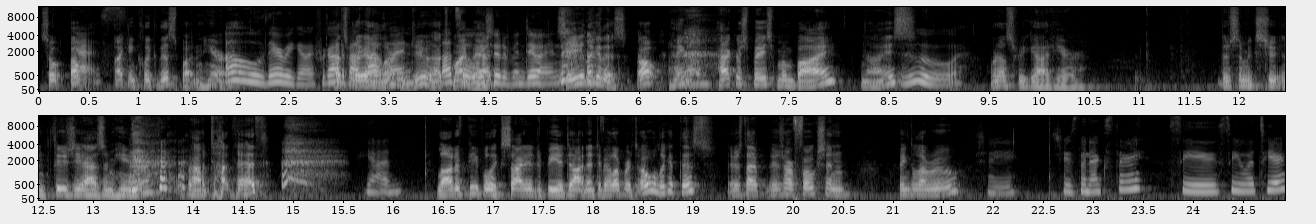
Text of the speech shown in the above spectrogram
So oh, Yes. I can click this button here. Oh, there we go. I forgot That's what about I that gotta learn one. to do. That's my what bad. we should have been doing. See, look at this. Oh, hang on. Hackerspace Mumbai. Nice. Ooh. What else we got here? There's some enthusiasm here about .NET. Yeah. A lot of people excited to be a .NET developer. Oh, look at this. There's that. There's our folks in Bengaluru. Should we choose the next three? See see what's here?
